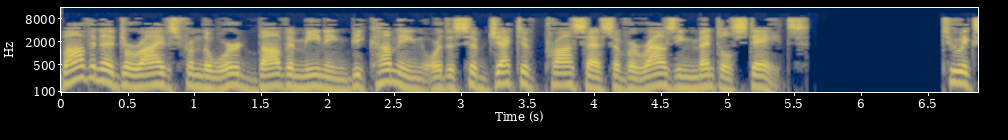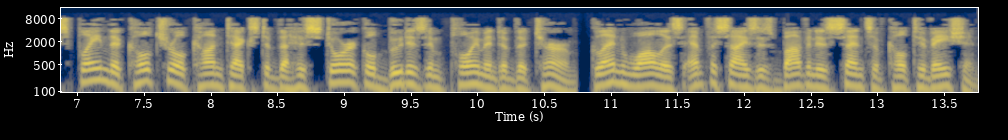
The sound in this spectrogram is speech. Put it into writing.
Bhavana derives from the word bhava meaning becoming or the subjective process of arousing mental states. To explain the cultural context of the historical Buddha's employment of the term, Glenn Wallis emphasizes bhavana's sense of cultivation.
